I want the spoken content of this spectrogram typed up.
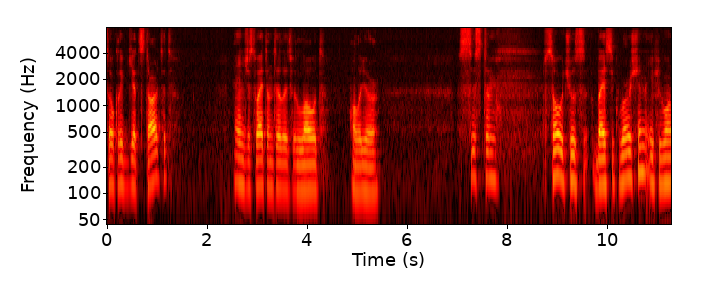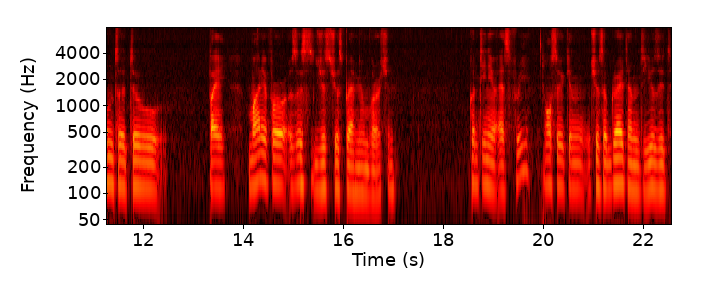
so click get started and just wait until it will load all your system. So choose basic version. If you want to pay money for this just choose premium version. Continue as free. Also you can choose upgrade and use it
